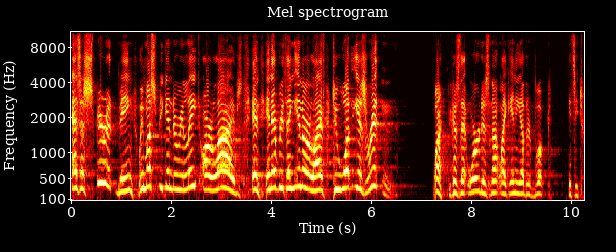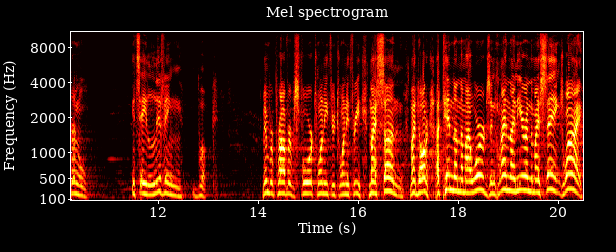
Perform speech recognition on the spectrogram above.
As a spirit being, we must begin to relate our lives and, and everything in our life to what is written. Why? Because that word is not like any other book, it's eternal, it's a living book. Remember Proverbs 4 20 through 23. My son, my daughter, attend unto my words, incline thine ear unto my sayings. Why?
